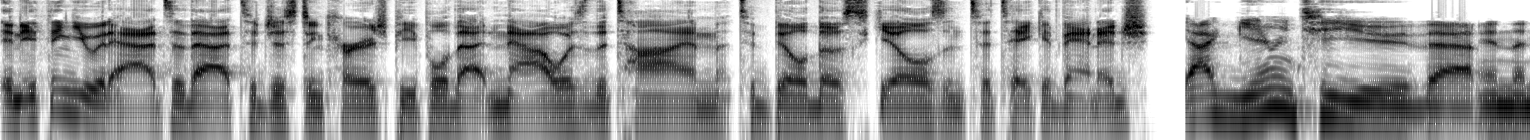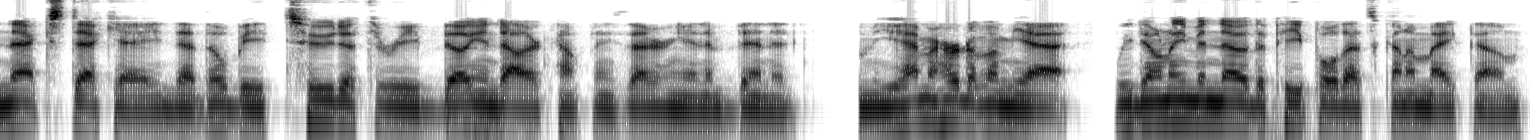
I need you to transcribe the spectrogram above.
anything you would add to that to just encourage people that now is the time to build those skills and to take advantage? I guarantee you that in the next decade that there'll be two to three billion dollar companies that are getting invented. I mean, you haven't heard of them yet. We don't even know the people that's going to make them.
